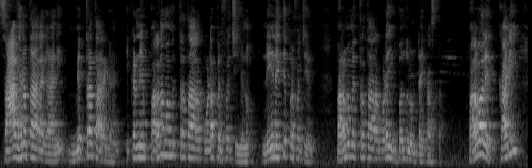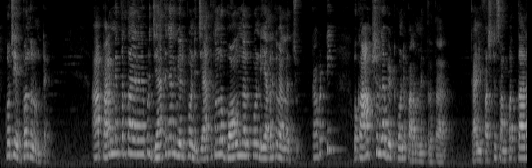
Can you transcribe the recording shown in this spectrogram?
సాధనతార కానీ మిత్రతార కానీ ఇక్కడ నేను పరమ మిత్రతార కూడా ప్రిఫర్ చేయను. నేనైతే ప్రిఫర్ చేయను. పరమ మిత్రతార కూడా ఇబ్బందులు ఉంటాయి కాస్త. పర్వాలేదు కానీ కొంచెం ఇబ్బందులు ఉంటాయి ఆ పరమిత్రతార అయినప్పుడు జాతకానికి వెళ్ళిపోండి. జాతకంలో బాగుంది అనుకోండి ఎదరికి వెళ్ళొచ్చు. కాబట్టి ఒక ఆప్షన్గా పెట్టుకోండి పరమిత్రతార కానీ ఫస్ట్ సంపత్తార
